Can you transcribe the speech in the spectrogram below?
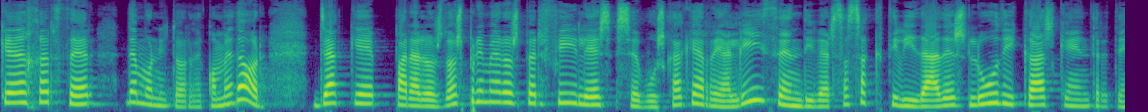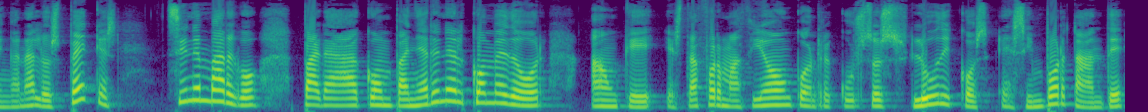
que ejercer de monitor de comedor, ya que para los dos primeros perfiles se busca que realicen diversas actividades lúdicas que entretengan a los peques, sin embargo, para acompañar en el comedor, aunque esta formación con recursos lúdicos es importante,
